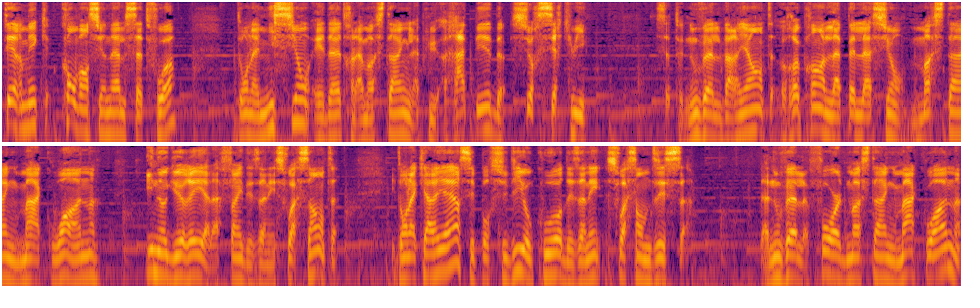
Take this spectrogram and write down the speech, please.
thermique conventionnel cette fois, dont la mission est d'être la Mustang la plus rapide sur circuit. Cette nouvelle variante reprend l'appellation Mustang Mach 1, inaugurée à la fin des années 60, et dont la carrière s'est poursuivie au cours des années 70. La nouvelle Ford Mustang Mach 1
